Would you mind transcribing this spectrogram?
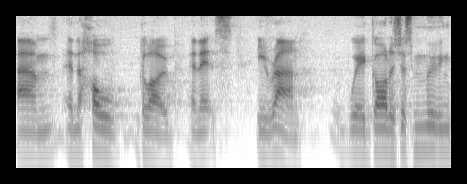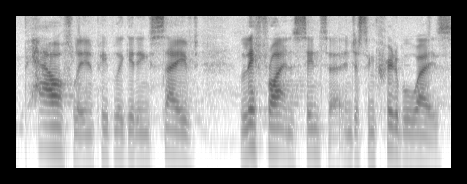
um, in the whole globe, and that's Iran, where God is just moving powerfully and people are getting saved left, right, and center in just incredible ways,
